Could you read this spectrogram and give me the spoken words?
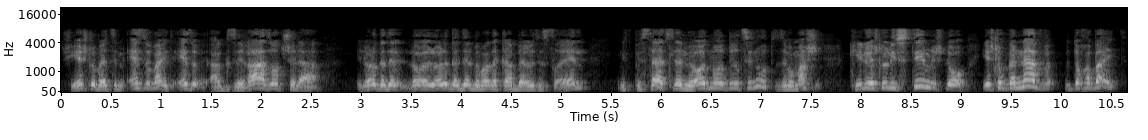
שיש לו בעצם עז בבית. עז, הגזרה הזאת של ה... לא לגדל, לא, לא לגדל במה דקה בארץ ישראל, נתפסה אצלם מאוד מאוד ברצינות. זה ממש כאילו יש לו ליסטים, יש לו, יש לו גנב בתוך הבית.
